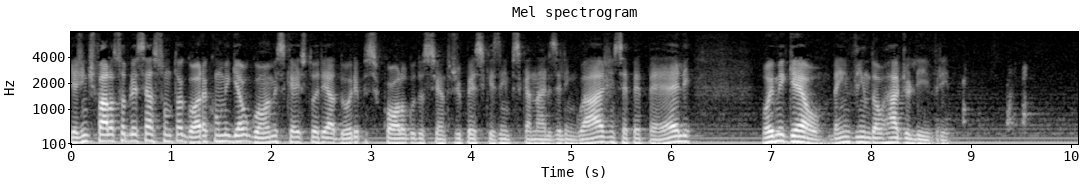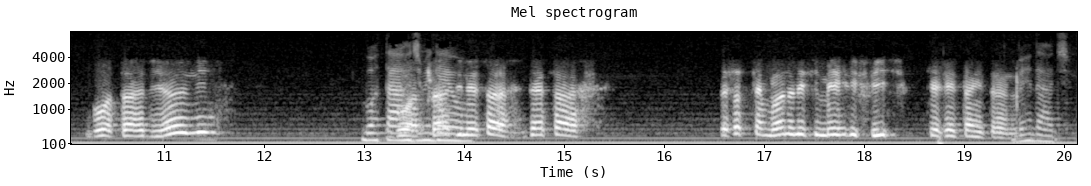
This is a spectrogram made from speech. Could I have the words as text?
E a gente fala sobre esse assunto agora com Miguel Gomes, que é historiador e psicólogo do Centro de Pesquisa em Psicanálise e Linguagem, CPPL. Oi, Miguel, bem-vindo ao Rádio Livre. Boa tarde, Anne. Boa tarde, Boa Miguel. Boa tarde nessa, nessa, nessa semana, nesse mês difícil que a gente está entrando. Verdade.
